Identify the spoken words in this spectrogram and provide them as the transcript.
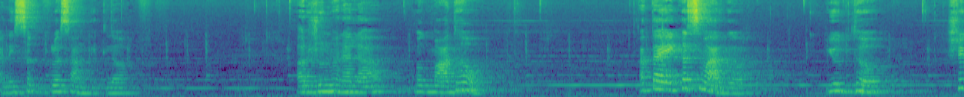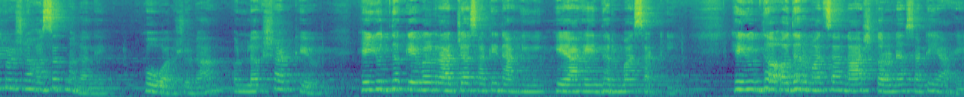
आणि सगळं सांगितलं. अर्जुन म्हणाला मग माधव आता एकच मार्ग. युद्ध. श्रीकृष्ण हसत म्हणाले हो अर्जुना पण लक्षात ठेव हे युद्ध केवळ राज्यासाठी नाही हे आहे धर्मासाठी. हे युद्ध अधर्माचा नाश करण्यासाठी आहे.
